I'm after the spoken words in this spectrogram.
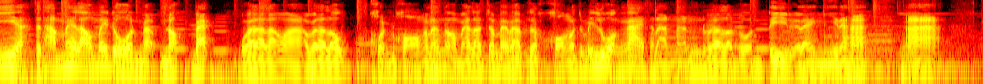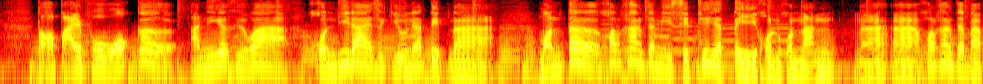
นี้อะจะทำให้เราไม่โดนแบบน็อกแบ็ก เวลาเราอ่าเวลาเราขนของนั่นหรอไหมเราจะไม่แบบของเราจะไม่ล่วงง่ายขนาดนั้น เวลาเราโดนตีหรืออะไรอย่างนี้นะฮะอ่าต่อไป provoker อันนี้ก็คือว่าคนที่ได้สกิลเนี้ยติดมามอนเตอร์ค่อนข้างจะมีสิทธิ์ที่จะตีคนคนนั้นนะอ่าค่อนข้างจะแบบ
